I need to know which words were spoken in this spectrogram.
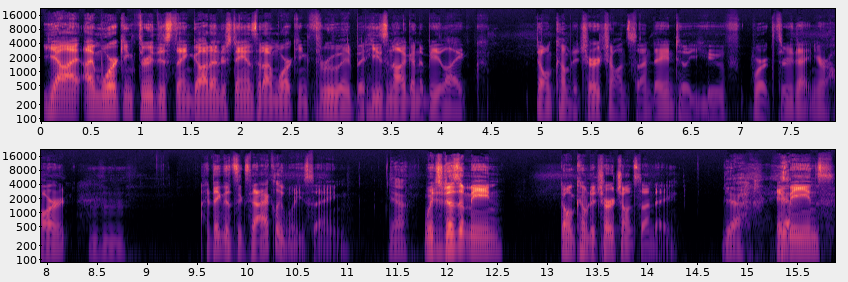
yeah, I, I'm working through this thing. God understands that I'm working through it, but He's not going to be like, don't come to church on Sunday until you've worked through that in your heart. Mm-hmm. I think that's exactly what He's saying. Yeah. Which doesn't mean don't come to church on Sunday. Yeah. It Yeah. means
